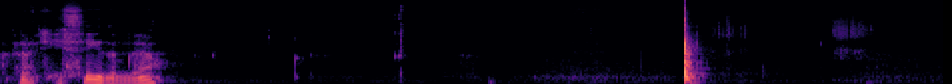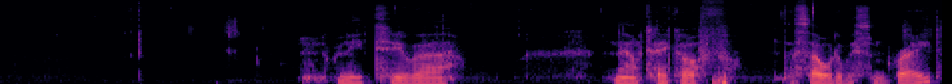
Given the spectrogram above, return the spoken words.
I can actually see them now. we need to uh, now take off the solder with some braid.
